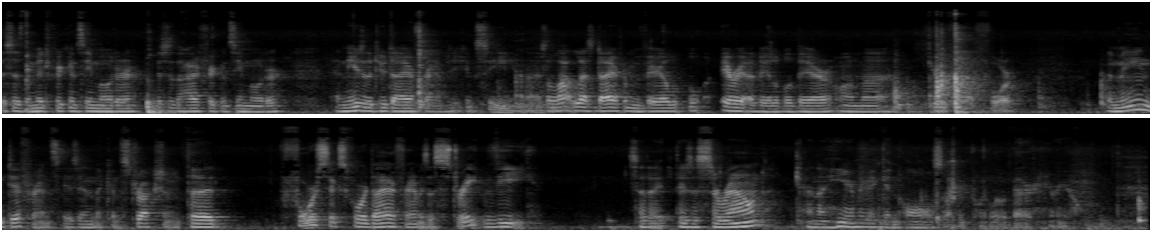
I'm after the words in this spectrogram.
This is the mid-frequency motor, this is the high-frequency motor, and these are the two diaphragms. You can see uh, there's a lot less diaphragm available, area available there on the 354. The main difference is in the construction. The 464 diaphragm is a straight V. So there's a surround kind of here. Maybe I can get an awl so I can point a little better. Here we go.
